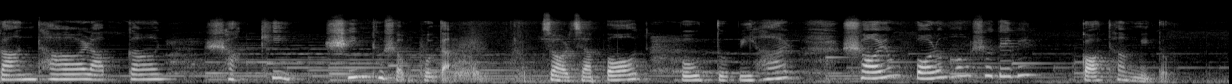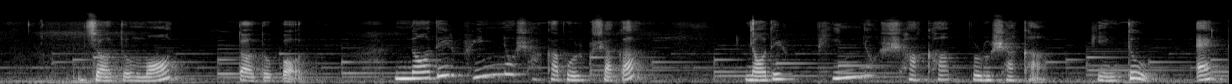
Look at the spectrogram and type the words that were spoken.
গান্ধার, আফগান, সাক্ষী, সিন্ধু সভ্যতা। চর্যাপদ বৌদ্ধ বিহার, স্বয়ং পরমহংস দেবীর কথামৃত যত মত তত পদ নদের ভিন্ন শাখা প্রশাখা নদের ভিন্ন শাখা প্রশাখা। কিন্তু এক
